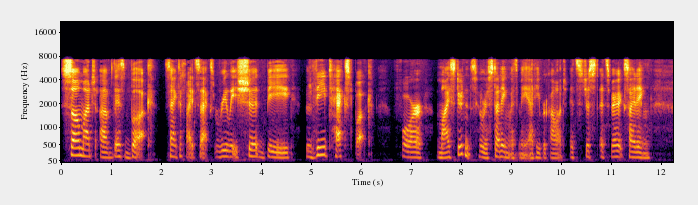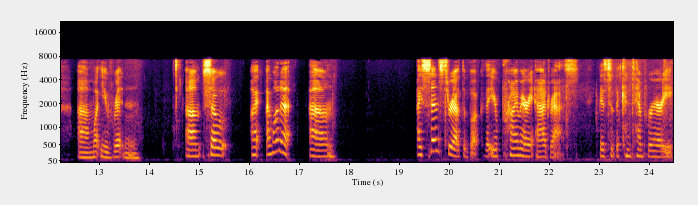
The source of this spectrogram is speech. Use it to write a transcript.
so much of this book, Sanctified Sex, really should be the textbook for my students who are studying with me at Hebrew College. It's just, it's very exciting um, what you've written. Um, so I, I want to um, I sense throughout the book that your primary address is to the contemporary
